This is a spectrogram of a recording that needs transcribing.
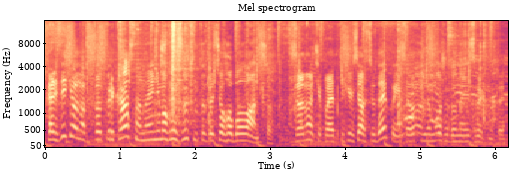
Скользить вона тут прекрасно, але я не можу звикнути до цього балансу. Все одно, типу, я тільки взяв цю деку і все одно не можу до неї звикнути.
